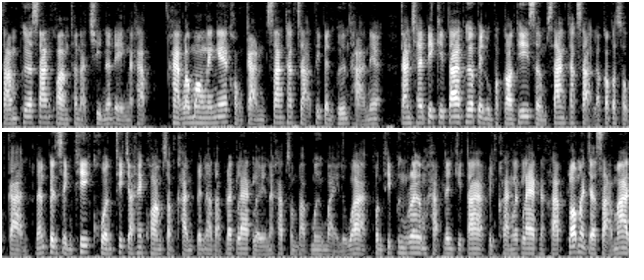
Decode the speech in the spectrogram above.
ซ้ำๆเพื่อสร้างความถนัดชินนั่นเองนะครับ หากเรามองในแง่ของการสร้างทักษะที่เป็นพื้นฐานเนี่ยการใช้ปิกกีตาร์เพื่อเป็นอุปกรณ์ที่เสริมสร้างทักษะแล้วก็ประสบการณ์ นั้นเป็นสิ่งที่ควรที่จะให้ความสำคัญเป็นอันดับแรก ๆ เลยนะครับสำหรับมือใหม่หรือว่าคนที่เพิ่งเริ่มหัดเล่นกีตาร์เป็นครั้งแรกๆนะครับเพราะมันจะสามารถ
